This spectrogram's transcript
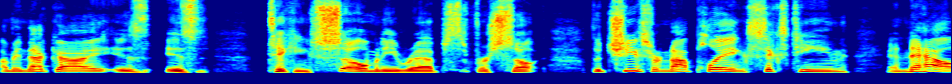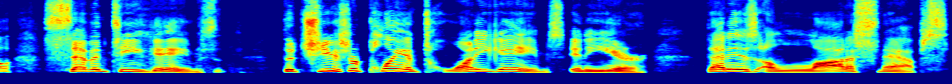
I mean, that guy is is taking so many reps for so the Chiefs are not playing 16 and now 17 games. The Chiefs are playing 20 games in a year. That is a lot of snaps.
